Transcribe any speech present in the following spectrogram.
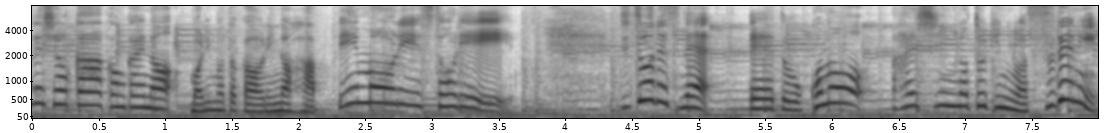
でしょうか？今回の森本香里のハッピーモーリーストーリー。実はですねえーとこの配信の時にはすでに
